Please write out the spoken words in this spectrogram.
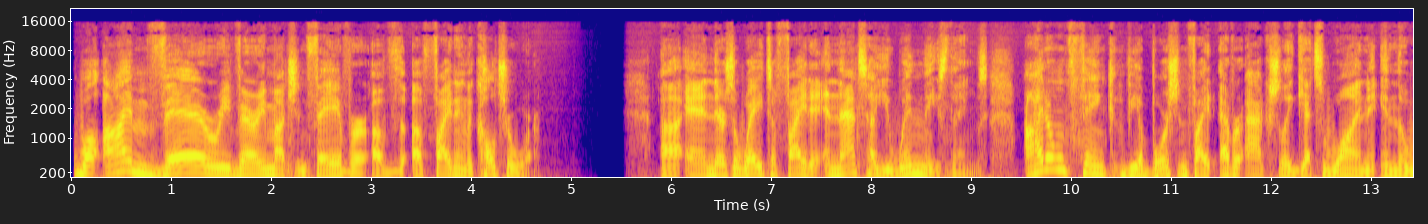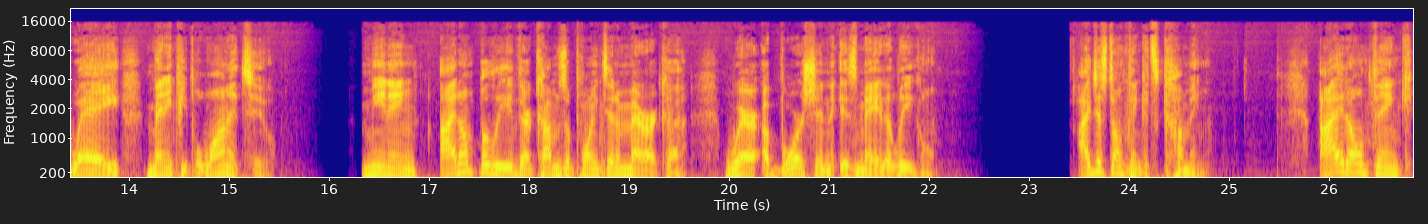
while I'm very, very much in favor of, the, of fighting the culture war, uh, and there's a way to fight it, and that's how you win these things. I don't think the abortion fight ever actually gets won in the way many people want it to. Meaning, I don't believe there comes a point in America where abortion is made illegal. I just don't think it's coming. I don't think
